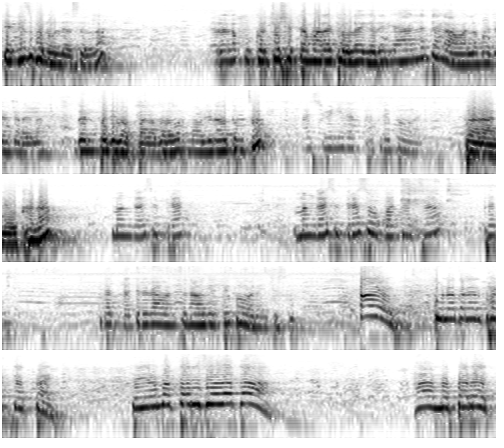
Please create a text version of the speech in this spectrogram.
त्यांनीच बनवले असेल ना? घराला कुकरच्या शिट्ट्या मारा ठेवलाय घरी आणि आले त्या गावाला मजा करायला. गणपती बाप्पाला बरोबर? माऊली नाव तुमचं? अश्विनी दत्तात्रय पवार. बरं आणि उखाणा? मंगळसूत्रात मंगळसूत्र सौभाग्याचं दत्तात्रय रावांचं नाव घेते पवारांची सून. ऐ कुणाचा काय फटक्यात पाय? ते या मग तरी जोडा का? हा मग परत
